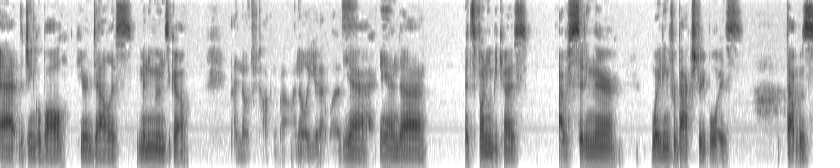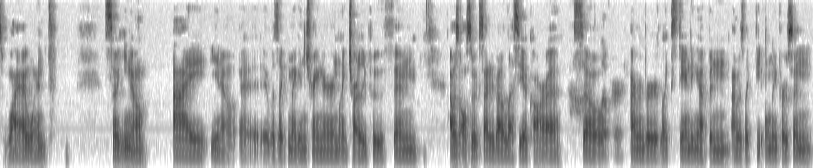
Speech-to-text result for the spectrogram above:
at the Jingle Ball here in Dallas many moons ago. I know what you're talking about. I know what year that was. Yeah, and uh, it's funny because I was sitting there waiting for Backstreet Boys. That was why I went. So you know, I you know uh, it was like Meghan Trainor and like Charlie Puth, and I was also excited about Alessia Cara. So. I remember like standing up, and I was like the only person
